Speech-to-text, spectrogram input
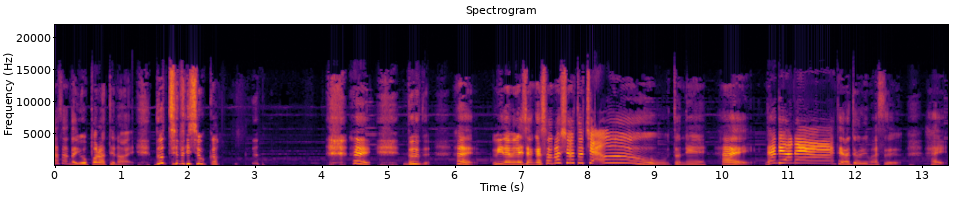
ターさんと酔っ払ってない。どっちでしょうか？はい。どうぞ。はい。みなみなちゃんがそのショートちゃうとね。はい。なんでよねーってなっております。はい。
